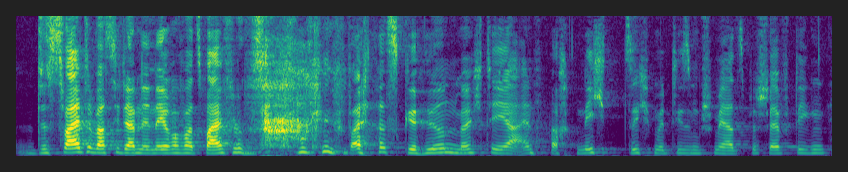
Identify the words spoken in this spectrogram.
das Zweite, was sie dann in ihrer Verzweiflung sagen, weil das Gehirn möchte ja einfach nicht sich mit diesem Schmerz beschäftigen,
